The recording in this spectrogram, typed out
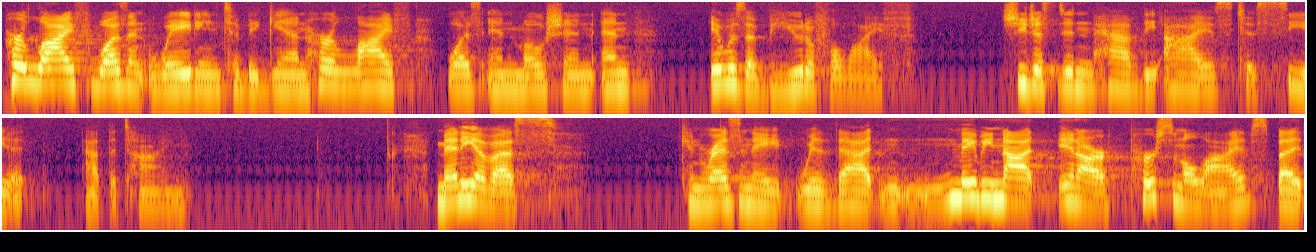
Her life wasn't waiting to begin, her life was in motion, and it was a beautiful life. She just didn't have the eyes to see it at the time. Many of us can resonate with that, maybe not in our personal lives, but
